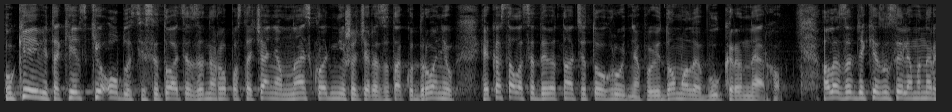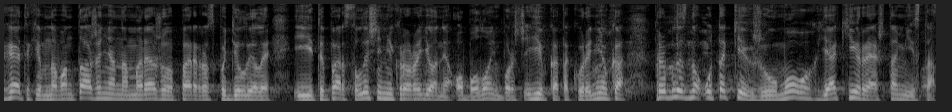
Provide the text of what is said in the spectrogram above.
У Києві та Київській області ситуація з енергопостачанням найскладніша через атаку дронів, яка сталася 19 грудня. Повідомили в Укренерго. Але завдяки зусиллям енергетиків навантаження на мережу перерозподілили. І тепер столичні мікрорайони Оболонь, Борщагівка та Куренівка приблизно у таких же умовах, як і решта міста.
